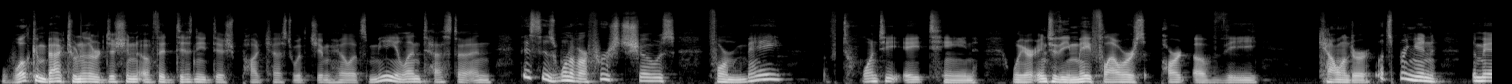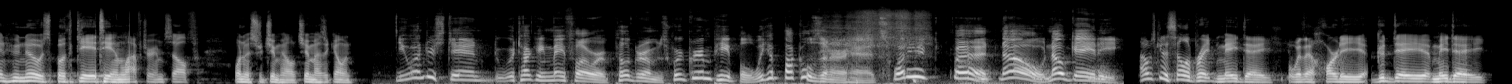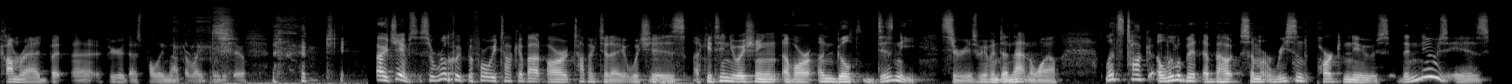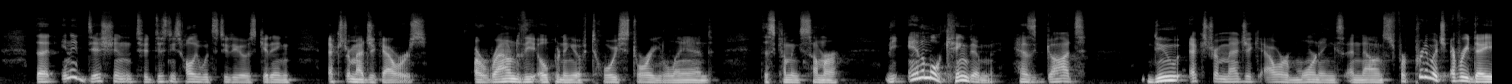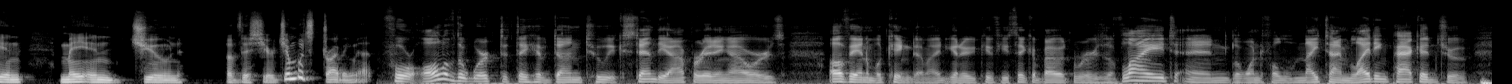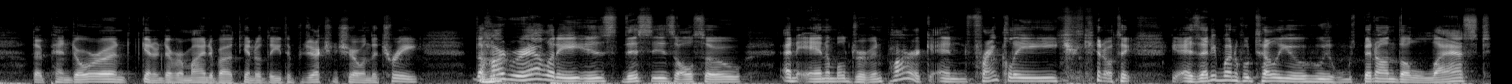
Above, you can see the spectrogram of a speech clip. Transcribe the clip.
Welcome back to another edition of the Disney Dish podcast with Jim Hill. It's me, Len Testa, and this is one of our first shows for May of 2018. We are into the Mayflowers part of the calendar. Let's bring in the man who knows both gaiety and laughter himself, one Mr. Jim Hill. Jim, how's it going? You understand? We're talking Mayflower, pilgrims. We're grim people. We have buckles in our hats. What do you? What? No, no gaiety. I was going to celebrate May Day with a hearty "Good Day, May Day" comrade, but uh, I figured that's probably not the right thing to do. All right, James. So, real quick before we talk about our topic today, which is a continuation of our Unbuilt Disney series, we haven't done that in a while. Let's talk a little bit about some recent park news. The news is that in addition to Disney's Hollywood Studios getting extra magic hours around the opening of Toy Story Land this coming summer, the Animal Kingdom has got new extra magic hour mornings announced for pretty much every day in May and June of this year. Jim, what's driving that? For all of the work that they have done to extend the operating hours of Animal Kingdom, I, you know, if you think about Rivers of Light and the wonderful nighttime lighting package of the Pandora, and you know, never mind about you know the the projection show and the tree. The mm-hmm. hard reality is this is also an animal driven park. And frankly you know the, as anyone will tell you who's been on the last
